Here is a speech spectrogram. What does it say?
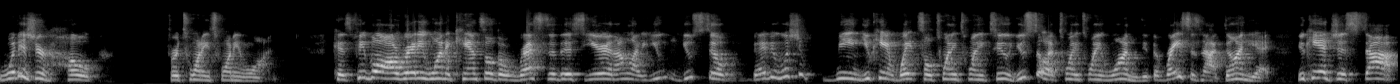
what is your hope for 2021? Because people already want to cancel the rest of this year. And I'm like, you, you still, baby, what you mean you can't wait till 2022? You still have 2021. The race is not done yet. You can't just stop,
